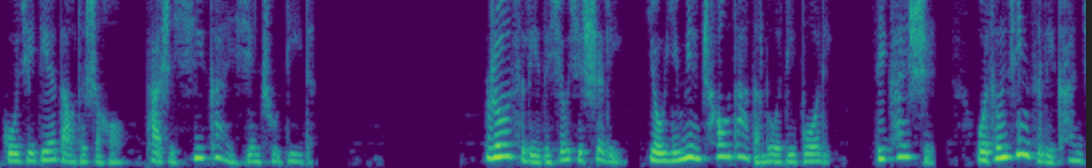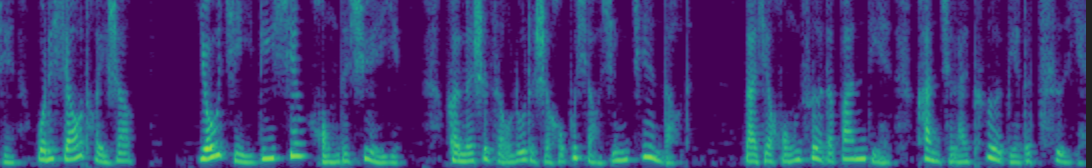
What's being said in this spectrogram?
估计跌倒的时候他是膝盖先触地的。Rose 里的休息室里有一面超大的落地玻璃，离开时我从镜子里看见我的小腿上有几滴鲜红的血液，可能是走路的时候不小心溅到的。那些红色的斑点看起来特别的刺眼。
